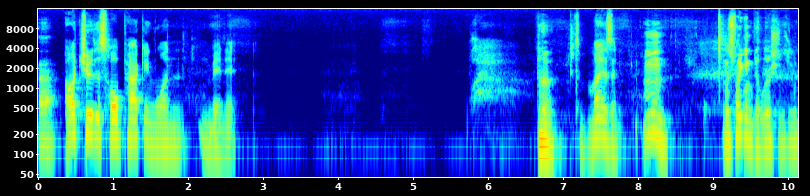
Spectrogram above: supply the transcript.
Uh, I'll chew this whole pack in one minute. It's amazing. mm. It's fucking delicious. Dude.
